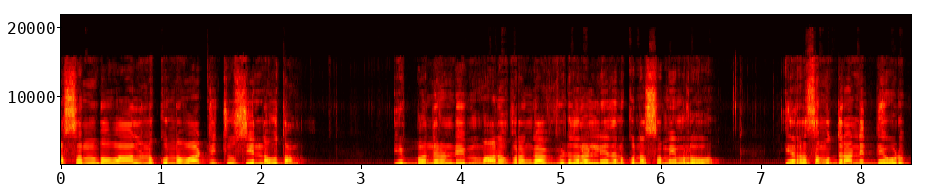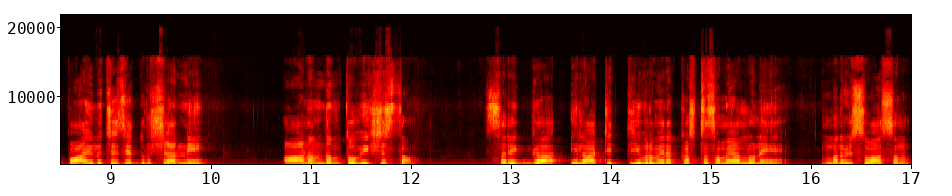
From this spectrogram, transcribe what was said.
అసంభవాలనుకున్న వాటిని చూసి నవ్వుతాం. ఇబ్బంది నుండి మానవపరంగా విడుదల లేదనుకున్న సమయంలో ఎర్ర సముద్రాన్ని దేవుడు పాయలు చేసే దృశ్యాన్ని ఆనందంతో వీక్షిస్తాం. సరిగ్గా ఇలాంటి తీవ్రమైన కష్ట సమయాల్లోనే మన విశ్వాసం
